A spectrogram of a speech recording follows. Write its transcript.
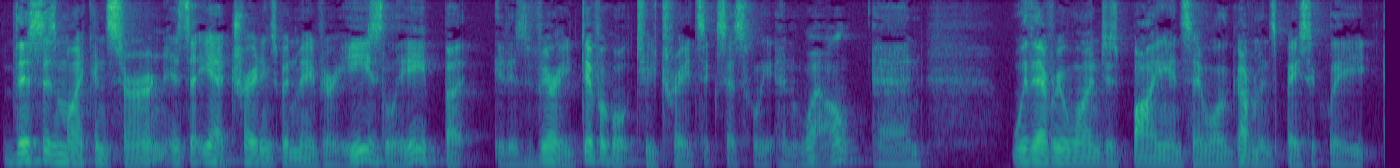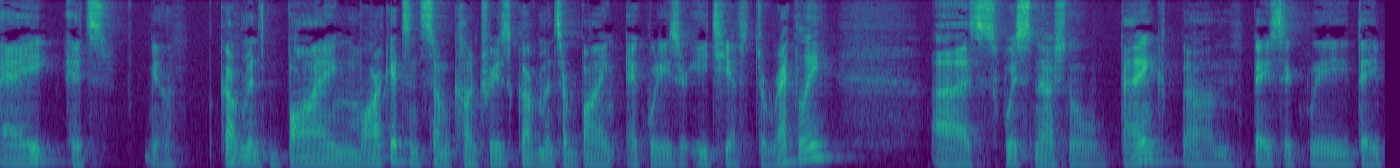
this is my concern is that, yeah, trading's been made very easily, but it is very difficult to trade successfully and well. And with everyone just buying in saying, well, the government's basically A, it's, you know, governments buying markets. In some countries, governments are buying equities or ETFs directly. Uh, Swiss National Bank, um, basically, they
